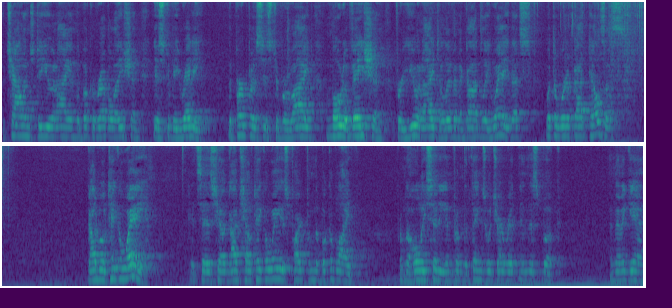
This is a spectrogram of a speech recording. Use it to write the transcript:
The challenge to you and I in the book of Revelation is to be ready. The purpose is to provide motivation for you and I to live in a godly way. That's what the Word of God tells us. God will take away. It says, God shall take away his part from the book of life from the holy city and from the things which are written in this book. And then again,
